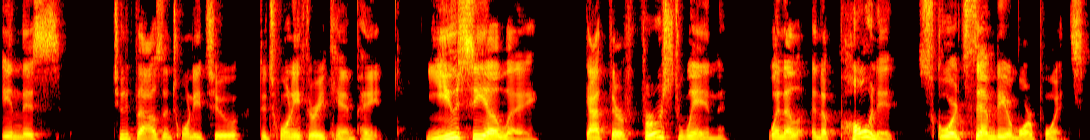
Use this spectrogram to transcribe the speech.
in this 2022 to 23 campaign, UCLA got their first win when a, an opponent scored 70 or more points.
